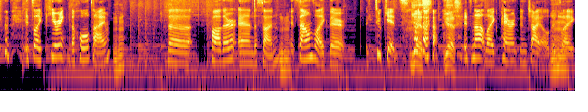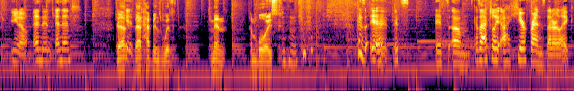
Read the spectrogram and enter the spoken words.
it's like hearing the whole time Mm-hmm. the father and the son. It sounds like they're two kids. Yes, yes. It's not like parent and child. It's like you know, and then and then the that kid. that happens with men and boys. because it, it's it's um because I actually I hear friends that are like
